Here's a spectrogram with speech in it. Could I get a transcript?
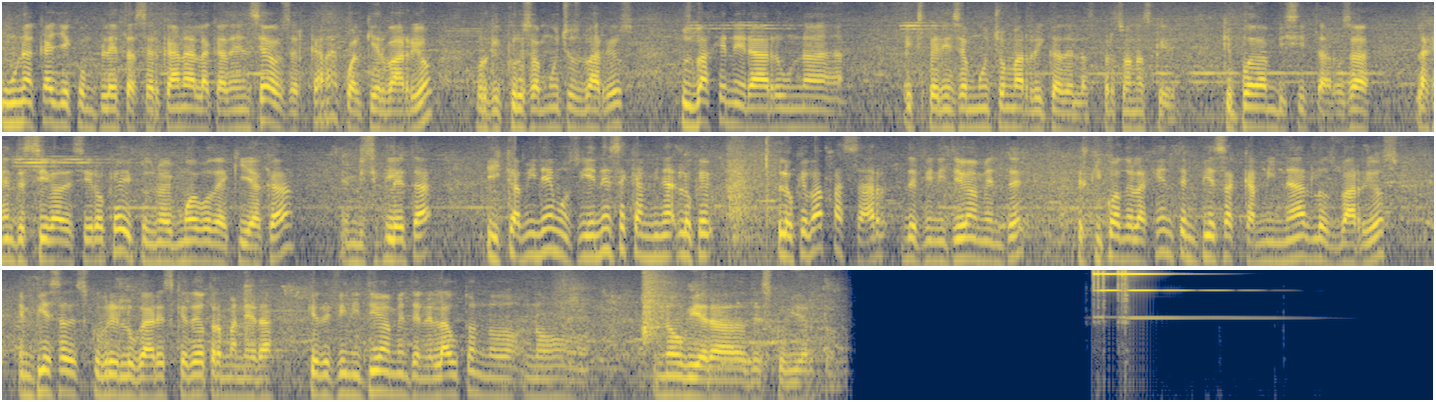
una calle completa cercana a la cadencia o cercana a cualquier barrio, porque cruza muchos barrios, pues va a generar una experiencia mucho más rica de las personas que, que puedan visitar. O sea, la gente sí va a decir, ok, pues me muevo de aquí a acá en bicicleta y caminemos. Y en ese caminar, lo que, lo que va a pasar definitivamente es que cuando la gente empieza a caminar los barrios, empieza a descubrir lugares que de otra manera, que definitivamente en el auto no, no, no hubiera descubierto.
